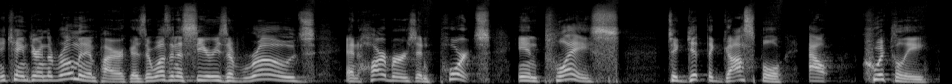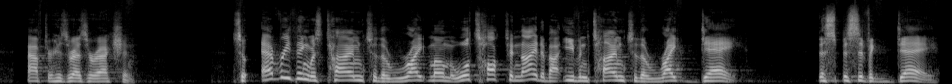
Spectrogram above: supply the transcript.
He came during the Roman Empire because there wasn't a series of roads and harbors and ports in place to get the gospel out quickly after his resurrection. So everything was timed to the right moment. We'll talk tonight about even time to the right day, the specific day,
